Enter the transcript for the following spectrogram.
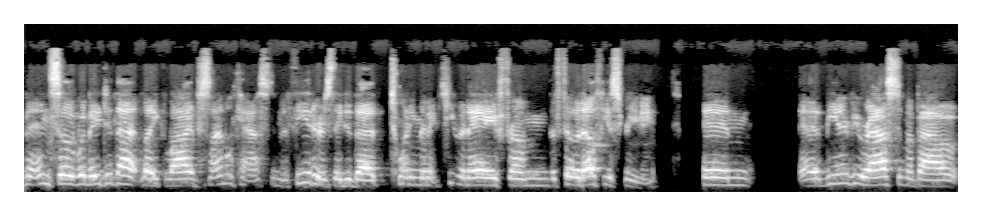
And so when they did that like live simulcast in the theaters, they did that 20 minute Q and A from the Philadelphia screening. And uh, the interviewer asked him about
